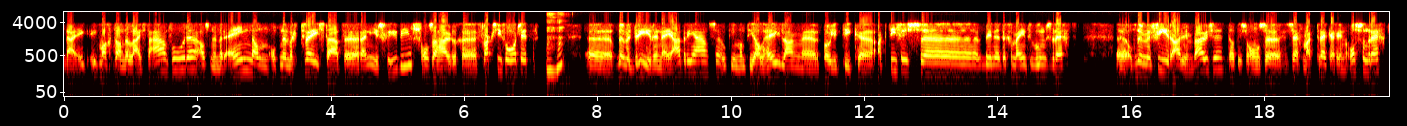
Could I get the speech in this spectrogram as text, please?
nou ik, ik mag dan de lijst aanvoeren als nummer 1. Dan op nummer 2 staat Ranier Schuurbiers, onze huidige fractievoorzitter. -huh. op nummer 3 René Adriaanse, ook iemand die al heel lang politiek actief is binnen de gemeente Woensdrecht. Uh, op nummer 4 Arjen Buizen, dat is onze zeg maar, trekker in Ossendrecht.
